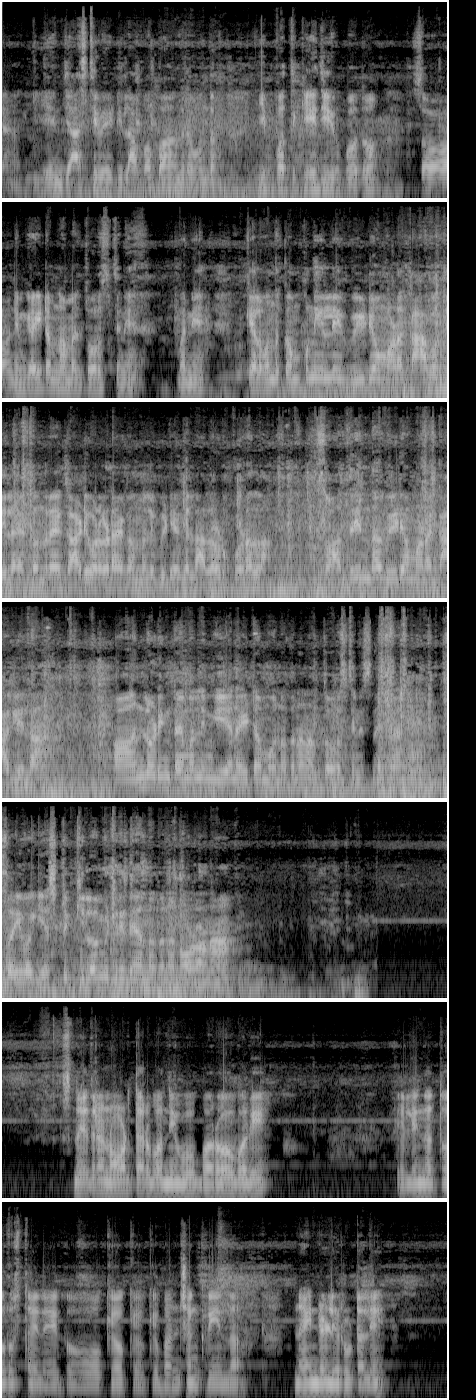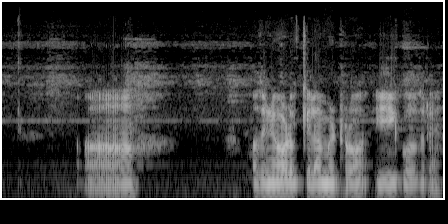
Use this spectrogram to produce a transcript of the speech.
ಏನು ಜಾಸ್ತಿ ವೆಯ್ಟ್ ಇಲ್ಲ. ಹಬ್ಬಬ್ಬ ಅಂದರೆ ಒಂದು ಇಪ್ಪತ್ತು ಕೆ ಜಿ ಇರ್ಬೋದು. ಸೊ ನಿಮ್ಗೆ ಐಟಮ್ ಆಮೇಲೆ ತೋರಿಸ್ತೀನಿ. ಬನ್ನಿ. ಕೆಲವೊಂದು ಕಂಪ್ನಿಯಲ್ಲಿ ವೀಡಿಯೋ ಮಾಡೋಕ್ಕಾಗೋದಿಲ್ಲ ಯಾಕಂದರೆ ಗಾಡಿ ಹೊರಗಡೆ ಹಾಕೊಂಡ್ಮೇಲೆ ವೀಡಿಯೋಗೆಲ್ಲ ಅಲೌಡ್ ಕೊಡಲ್ಲ. ಸೊ ಅದರಿಂದ ವೀಡಿಯೋ ಮಾಡೋಕ್ಕಾಗಲಿಲ್ಲ ಅನ್ಲೋಡಿಂಗ್ ಟೈಮಲ್ಲಿ ನಿಮ್ಗೆ ಏನು ಐಟಮ್ ಅನ್ನೋದನ್ನು ನಾನು ತೋರಿಸ್ತೀನಿ ಸ್ನೇಹಿತರೆ. ಸೊ ಇವಾಗ ಎಷ್ಟು ಕಿಲೋಮೀಟ್ರ್ ಇದೆ ಅನ್ನೋದನ್ನು ನೋಡೋಣ. ಸ್ನೇಹಿತರೆ, ನೋಡ್ತಾ ಇರ್ಬೋದು ನೀವು, ಬರೋಬರಿ ಎಲ್ಲಿಂದ ತೋರಿಸ್ತಾ ಇದೆ ಇದು? ಓಕೆ ಓಕೆ ಓಕೆ ಬನಶಂಕರಿಯಿಂದ ನೈಂಡಳ್ಳಿ ರೂಟಲ್ಲಿ ಹದಿನೇಳು ಕಿಲೋಮೀಟ್ರು ಈಗ ಹೋದರೆ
